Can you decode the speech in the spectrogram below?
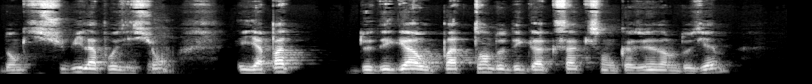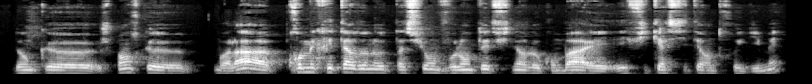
donc il subit la position, et il n'y a pas de dégâts ou pas tant de dégâts que ça qui sont occasionnés dans le deuxième. Donc, euh, je pense que, voilà, premier critère de notation, volonté de finir le combat et efficacité entre guillemets.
